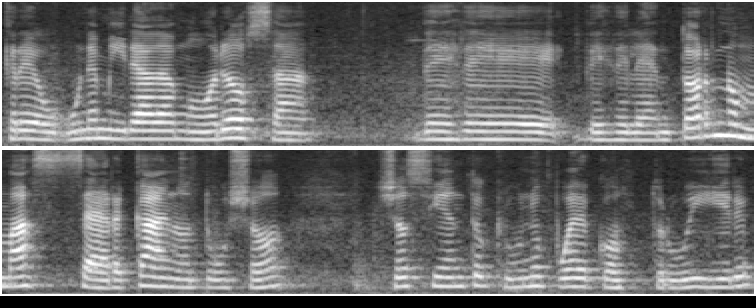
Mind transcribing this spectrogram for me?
creo, una mirada amorosa desde, desde el entorno más cercano tuyo, yo siento que uno puede construir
